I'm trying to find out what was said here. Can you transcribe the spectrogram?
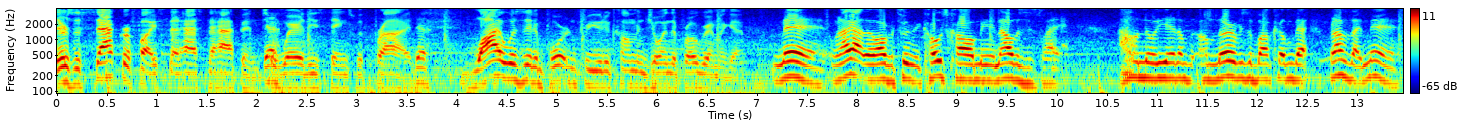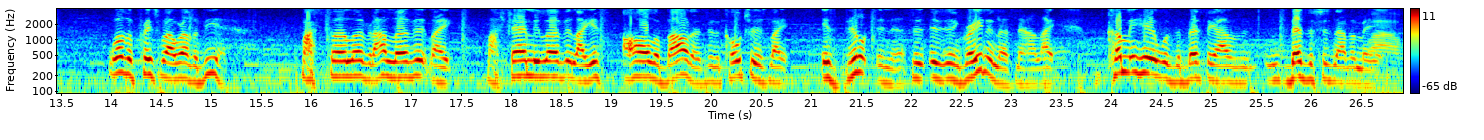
there's a sacrifice that has to happen to Yes. wear these things with pride. Yes. Why was it important for you to come and join the program again? Man, when I got the opportunity, coach called me and I was just like, I don't know yet. I'm, I'm nervous about coming back. But I was like, man, what other place would I rather be at? My son love it. I love it. Like my family love it. Like it's all about us. And the culture is like it's built in us. It's ingrained in us now. Like coming here was the best thing I've best decision I've ever made. Wow.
